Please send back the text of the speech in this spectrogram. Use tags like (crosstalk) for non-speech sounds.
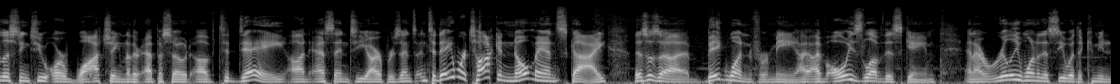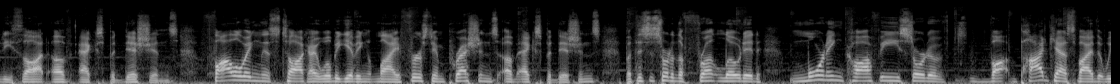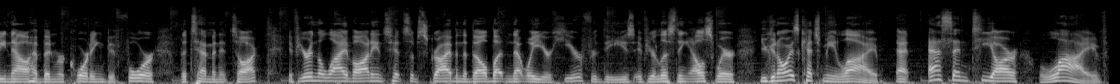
listening to or watching another episode of Today on SNTR Presents. And today we're talking No Man's Sky. This is a big one for me. I, have always loved this game, and I really wanted to see what the community thought of Expeditions. Following this talk, I will be giving my first impressions of Expeditions, but this is sort of the front loaded morning coffee sort of vo- podcast vibe that we now have been recording before the 10 minute talk. If you're in the live audience, hit subscribe and the bell button. That way you're here for these. If you're listening elsewhere, you can always catch me live at sntrlive.com.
